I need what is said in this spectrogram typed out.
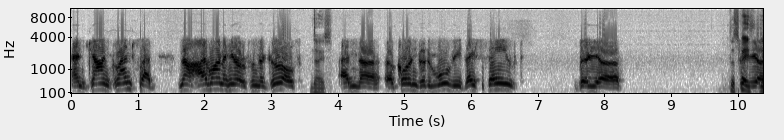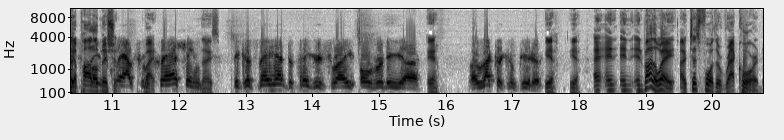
and John Glenn said, "No, I want to hear it from the girls." Nice. And uh, according to the movie, they saved the uh, The space, uh, the Apollo mission. from Right. crashing Nice. because they had the figures right over the uh, Yeah. Electric computer. Yeah, yeah. And and, and, by the way, uh, just for the record,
